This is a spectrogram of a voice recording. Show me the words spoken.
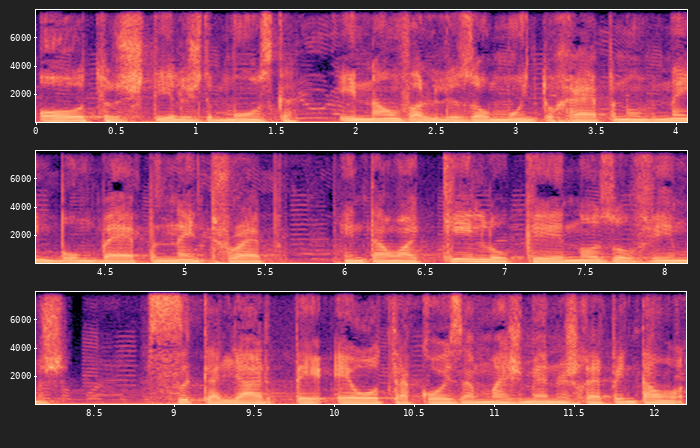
outros estilos de música e não valorizou muito rap, nem boom bap, nem trap. Então aquilo que nós ouvimos, se calhar é outra coisa, mas menos rap. Então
